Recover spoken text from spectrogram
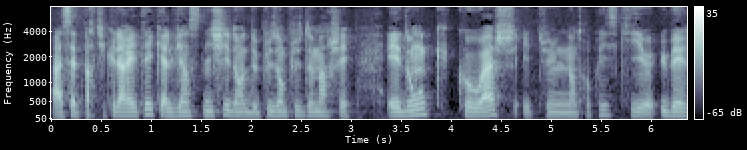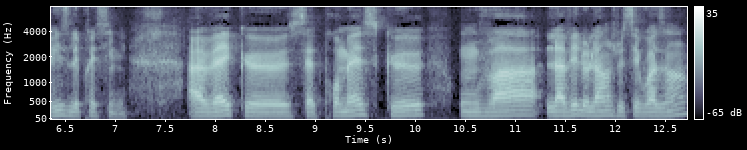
à cette particularité qu'elle vient se nicher dans de plus en plus de marchés. Et donc, Coach est une entreprise qui euh, ubérise les pressings avec cette promesse que on va laver le linge de ses voisins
